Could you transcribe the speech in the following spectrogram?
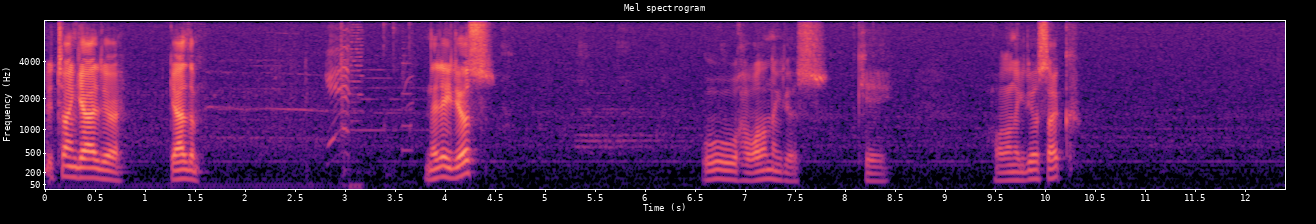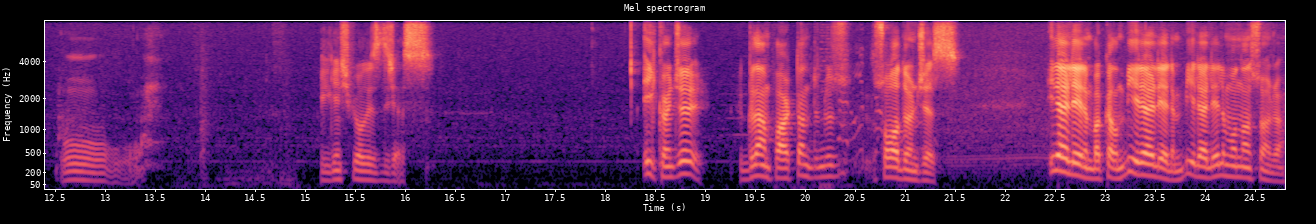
Lütfen gel diyor. Geldim. Nereye gidiyoruz? Oo, havalana gidiyoruz. Okey. Havalana gidiyorsak. Oo. İlginç bir yol izleyeceğiz. İlk önce Glen Park'tan dümdüz sola döneceğiz. İlerleyelim bakalım. Bir ilerleyelim. Bir ilerleyelim ondan sonra.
